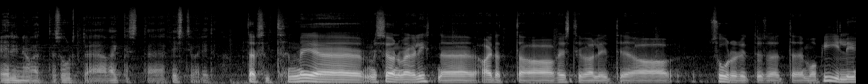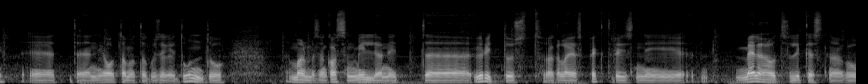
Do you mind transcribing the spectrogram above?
erinevate suurte ja väikeste festivalidega. täpselt, meie missioon on väga lihtne, aidata festivalid ja suurüritused mobiili, et nii ootamatu kui see ka ei tundu maailmas on kakskümmend miljonit äh, üritust väga laias spektris, nii meelelahutuslikest nagu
